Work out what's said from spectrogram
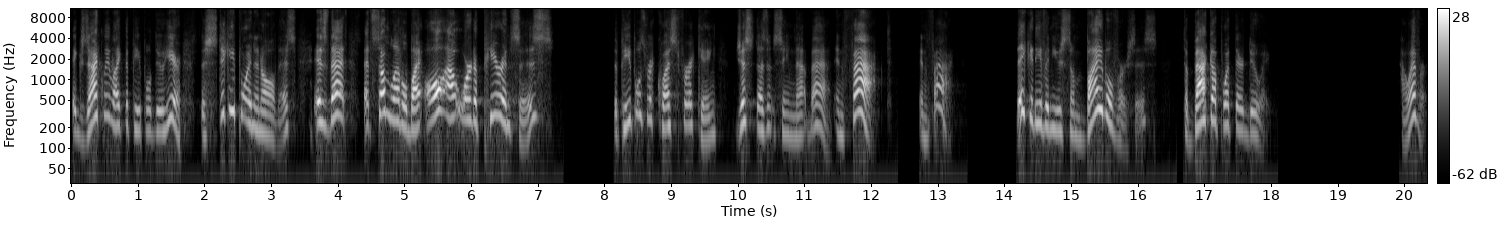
exactly like the people do here. The sticky point in all this is that at some level, by all outward appearances, the people's request for a king just doesn't seem that bad. In fact, in fact, they could even use some Bible verses to back up what they're doing. However,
